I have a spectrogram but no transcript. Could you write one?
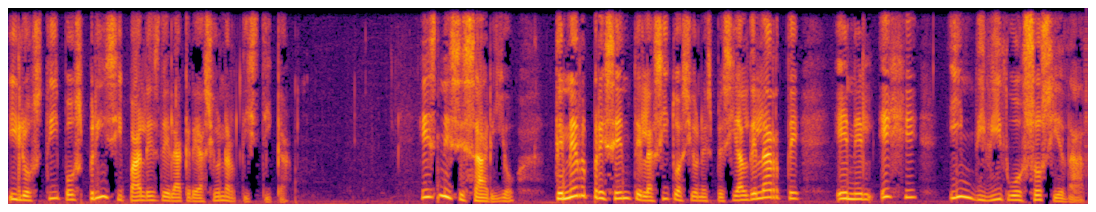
y los tipos principales de la creación artística. Es necesario tener presente la situación especial del arte en el eje individuo-sociedad.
